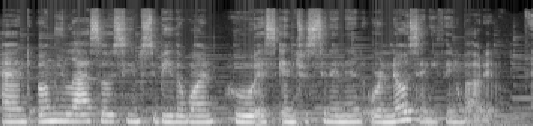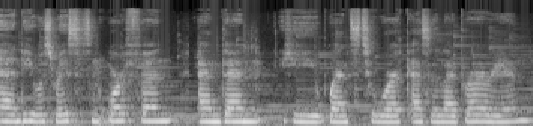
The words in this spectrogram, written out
and only Lazlo seems to be the one who is interested in it or knows anything about it. And he was raised as an orphan, and then he went to work as a librarian.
